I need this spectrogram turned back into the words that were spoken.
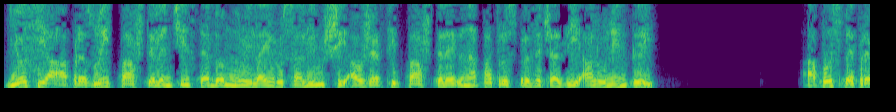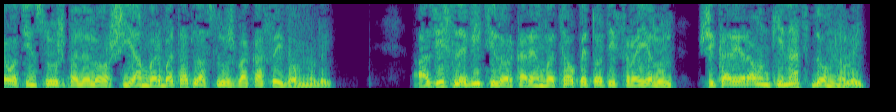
Iosia a prăznuit Paștele în cinstea Domnului la Ierusalim și au jertfit Paștele în a 14-a zi a lunii întâi. A pus pe preoți în slujbele lor și i-a îmbărbătat la slujba casei Domnului. A zis leviților care învățau pe tot Israelul și care erau închinați Domnului,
